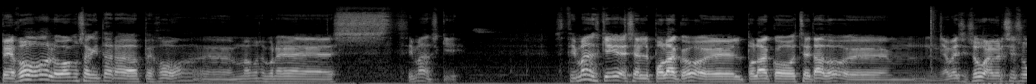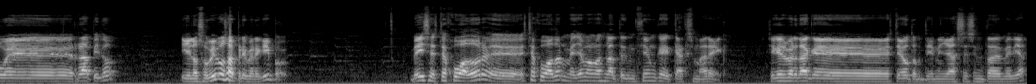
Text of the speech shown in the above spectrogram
Pegó, lo vamos a quitar a Pegó. Eh, vamos a poner Zimanski. Zimanski es el polaco, el polaco chetado. Eh, a ver si sube, a ver si sube rápido. Y lo subimos al primer equipo. ¿Veis? Este jugador, eh, este jugador me llama más la atención que Kaczmarek. Sí que es verdad que este otro tiene ya 60 de media.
